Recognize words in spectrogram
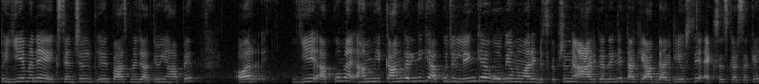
तो ये मैंने एक्सटेंशन के पास में जाती हूँ यहाँ पे, और ये आपको मैं, हम ये काम करेंगे कि आपको जो लिंक है वो भी हम हमारे डिस्क्रिप्शन में ऐड कर देंगे ताकि आप डायरेक्टली उससे एक्सेस कर सकें।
